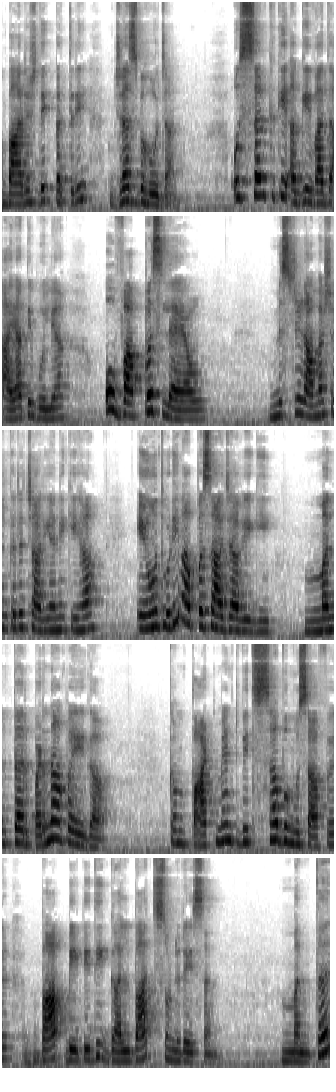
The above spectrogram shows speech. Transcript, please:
ਬਾਰਿਸ਼ ਦੇ ਕਤਰੇ ਜਜ਼ਬ ਹੋ ਜਾਣ। ਉਹ ਸਰਕ ਕੇ ਅੱਗੇ ਵੱਧ ਆਇਆ ਤੇ ਬੋਲਿਆ, ਉਹ ਵਾਪਸ ਲੈ ਆਓ। ਮਿਸਟਰ ਰਾਮਾ ਸ਼ੰਕਰ ਆਚਾਰੀਆ ਨੇ ਕਿਹਾ, ਇਉਂ ਥੋੜੀ ਵਾਪਸ ਆ ਜਾਵੇਗੀ, ਮੰਤਰ ਪੜਨਾ ਪਏਗਾ। ਕੰਪਾਰਟਮੈਂਟ ਵਿੱਚ ਸਭ ਮੁਸਾਫਿਰ ਬਾਪ ਬੇਟੇ ਦੀ ਗੱਲਬਾਤ ਸੁਣ ਰਹੇ ਸਨ। ਮੰਤਰ?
